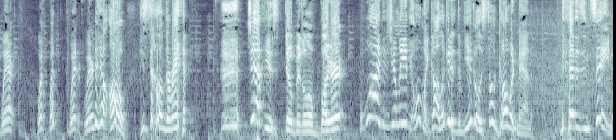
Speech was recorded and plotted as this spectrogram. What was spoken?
Where? What? What? Where? Where the hell? Oh, he's the ramp. Jeff, you stupid little bugger. Why did you leave? Oh my god, look at it. The vehicle is still going, man. That is insane.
